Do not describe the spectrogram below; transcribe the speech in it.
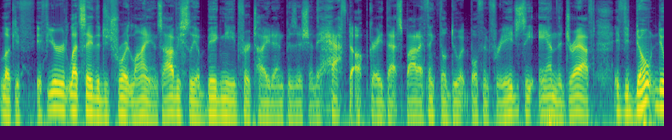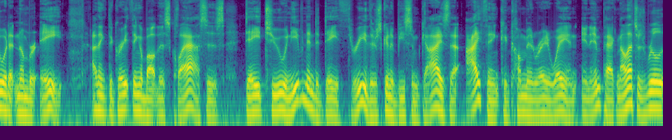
look, if if you're let's say the Detroit Lions, obviously a big need for a tight end position. They have to upgrade that spot. I think they'll do it both in free agency and the draft. If you don't do it at number eight, I think the great thing about this class is day two and even into day three, there's going to be some guys that I think could come in right away and, and impact. Now that's a real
